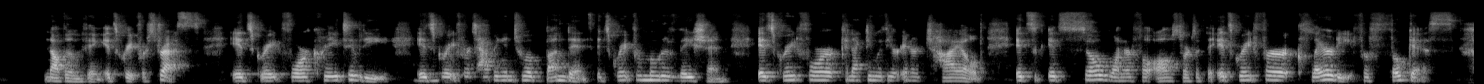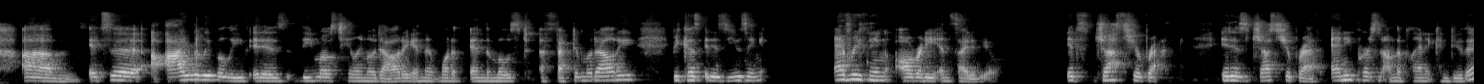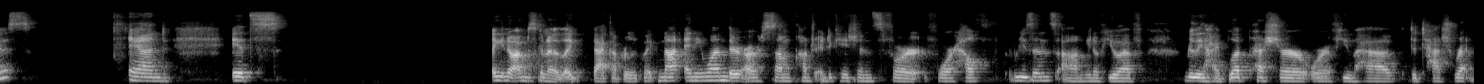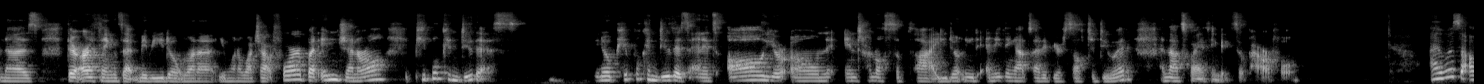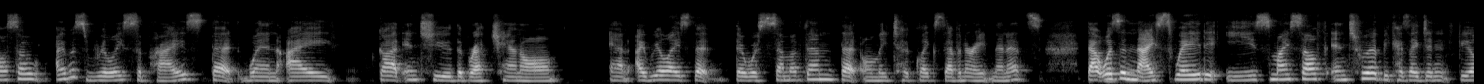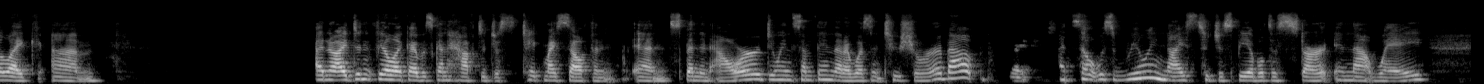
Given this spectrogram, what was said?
not the only thing. It's great for stress. It's great for creativity. It's mm-hmm. great for tapping into abundance. It's great for motivation. It's great for connecting with your inner child. It's it's so wonderful. All sorts of things. It's great for clarity, for focus. Um, it's a. I really believe it is the most healing modality and the one of and the most effective modality because it is using everything already inside of you. It's just your breath. It is just your breath. Any person on the planet can do this. And it's you know i'm just going to like back up really quick. Not anyone. There are some contraindications for for health reasons. Um, you know if you have really high blood pressure or if you have detached retinas there are things that maybe you don't want to you want to watch out for. But in general people can do this. You know people can do this and it's all your own internal supply. You don't need anything outside of yourself to do it. And that's why i think it's so powerful I was also I was really surprised that when I got into the breath channel and I realized that there was some of them that only took like 7 or 8 minutes. That was a nice way to ease myself into it because I didn't feel like um I know I didn't feel like I was going to have to just take myself and and spend an hour doing something that I wasn't too sure about. Right. And so it was really nice to just be able to start in that way.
